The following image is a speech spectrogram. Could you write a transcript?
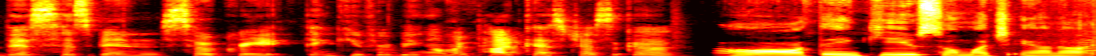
This has been so great. Thank you for being on my podcast, Jessica. Oh, thank you so much, Anna.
